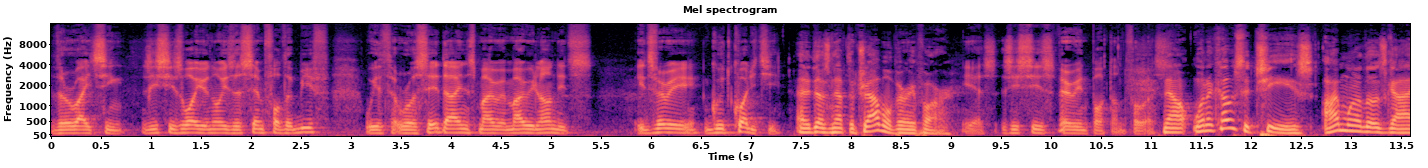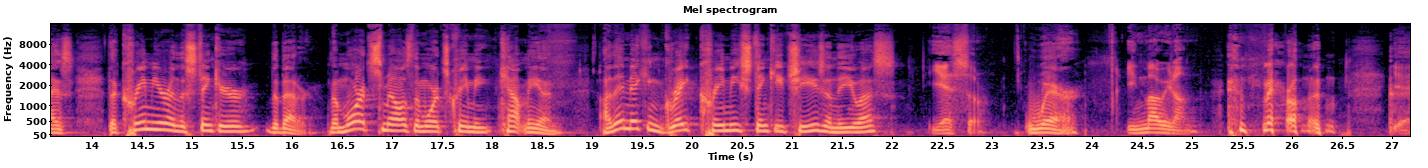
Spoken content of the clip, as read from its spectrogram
the right thing. This is why, you know, it's the same for the beef. With Roseda in Maryland, it's, it's very good quality. And it doesn't have to travel very far. Yes, this is very important for us. Now, when it comes to cheese, I'm one of those guys. The creamier and the stinkier, the better. The more it smells, the more it's creamy. Count me in. Are they making great creamy, stinky cheese in the U.S.? Yes, sir. Where? In Maryland. Maryland. Yeah.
